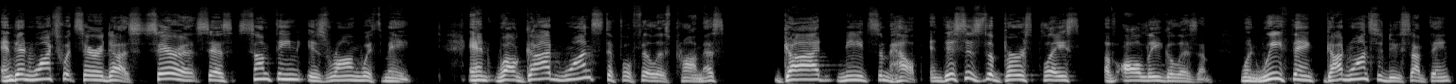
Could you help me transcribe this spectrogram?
And then watch what Sarah does. Sarah says, something is wrong with me. And while God wants to fulfill his promise, God needs some help. And this is the birthplace of all legalism. When we think God wants to do something,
